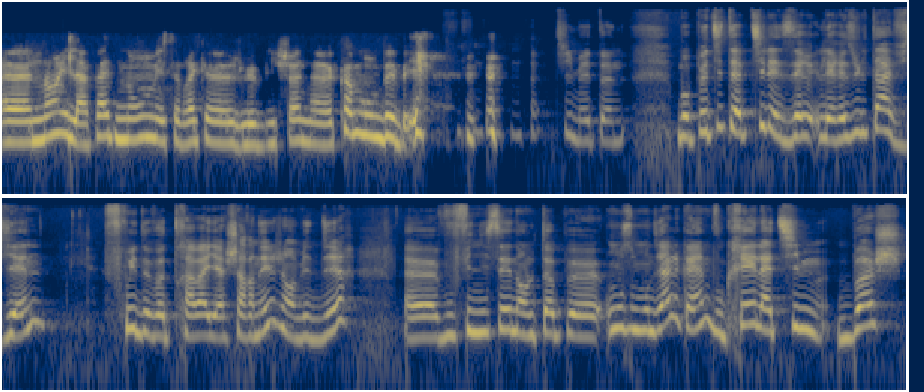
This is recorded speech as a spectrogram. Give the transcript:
Euh, non, il n'a pas de nom, mais c'est vrai que je le bichonne euh, comme mon bébé. tu m'étonnes. Bon, petit à petit, les, les, résultats viennent, fruit de votre travail acharné, j'ai envie de dire. Euh, vous finissez dans le top 11 mondial quand même. Vous créez la team Bosch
